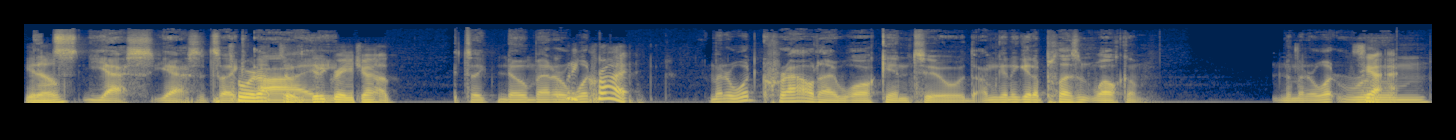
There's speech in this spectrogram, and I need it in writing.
You know, It's- yes, yes. It's You like tore it up. I. Did a great job. It's like no matter Nobody what cried. no matter what crowd I walk into, I'm gonna get a pleasant welcome. No matter what See, I- room.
